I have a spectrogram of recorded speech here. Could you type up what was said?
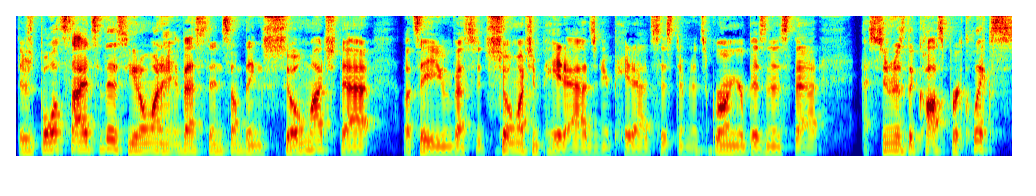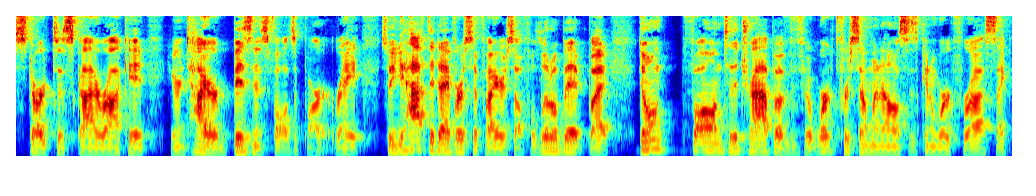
there's both sides to this. You don't want to invest in something so much that, let's say, you invested so much in paid ads in your paid ad system and it's growing your business that as soon as the cost per clicks start to skyrocket, your entire business falls apart, right? So you have to diversify yourself a little bit, but don't fall into the trap of if it worked for someone else, it's going to work for us. Like,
